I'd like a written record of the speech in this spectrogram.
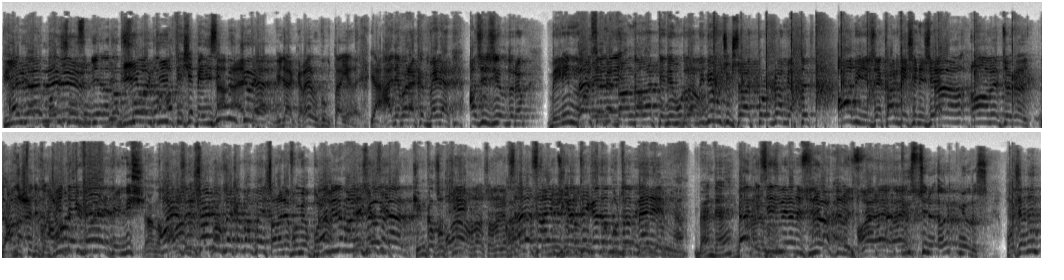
her yerde barış olsun diyen adam şu anda ateşe benzin döküyor ya. Bir dakika ben hukuktan yanayım. Ya hadi bırakın beyler. Aziz Yıldırım benim muhabbime senden- dangalak dedi. Burada Bravo. bir, bir buçuk saat program yaptık. Abinize, kardeşinize Ahmet Çakar. Yanlış dedik hocam. Bir küfür edilmiş. Aynısını söylüyorum. Burada kapatmayın. Sana lafım yok. Burada. Ben dedim Peki aynısını söyle. hocam. Kim kapatıyor? Ona, ona, sana lafım Sana yok. sahip çıkan tek adam burada benim. Ben de. Ben siz biraz üstünü örttünüz. Hayır hayır hayır. Üstünü örtmüyoruz. Hocanın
